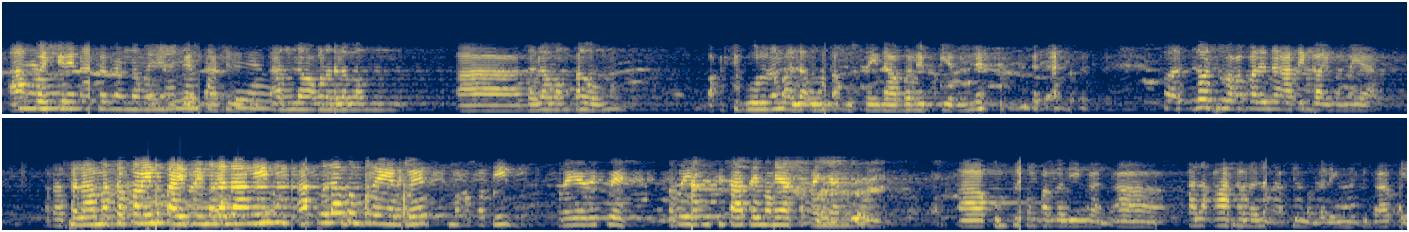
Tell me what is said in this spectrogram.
Ah, question and answer lang naman yun. Question. Ano lang ako ng dalawang, ah, dalawang tanong. Baka siguro naman alauna tapos na yung laban ni Pierre niya. so, alas 2 mga kapatid ng ating gawain mamaya. At salamat sa Panginoon, tayo po'y manalangin. At wala bang prayer request, mga kapatid? Prayer request. Tapos natin si tatay mamaya sa kanyang ah, kumpletong kagalingan. Ah, kalakasan na lang kasi magaling na si tatay.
